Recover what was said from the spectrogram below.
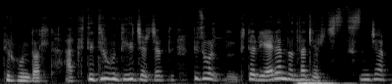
Тэр хүнд бол а гэтээ тэр хүн тэгж ярьж байгаа. Би зүгээр би тэр яриан дундаа л ярьж гэсэн чинь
